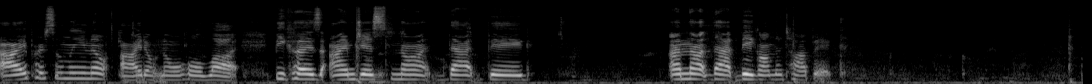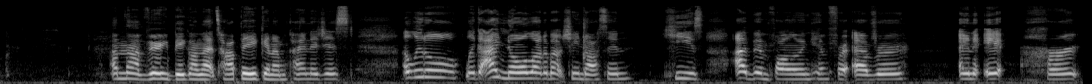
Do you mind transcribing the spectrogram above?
I personally know I don't know a whole lot because I'm just not that big. I'm not that big on the topic. I'm not very big on that topic and I'm kind of just a little like I know a lot about Shane Dawson. He's I've been following him forever and it hurt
